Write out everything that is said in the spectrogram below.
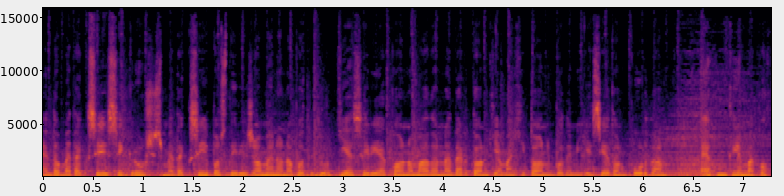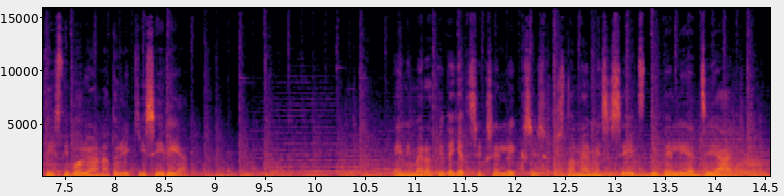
Εν τω μεταξύ, οι συγκρούσεις μεταξύ υποστηριζόμενων από την Τουρκία Συριακών ομάδων ανταρτών και μαχητών υπό την ηγεσία των Κούρδων έχουν κλιμακωθεί στη βορειοανατολική Συρία. Ενημερωθείτε για τις εξελίξεις στο nemesishd.gr.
